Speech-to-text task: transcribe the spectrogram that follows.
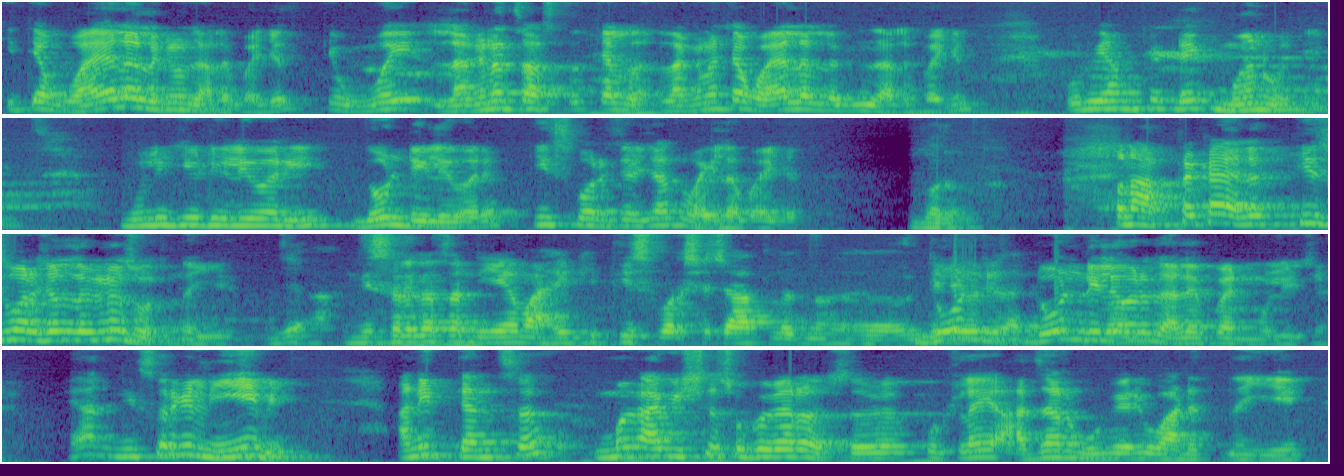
की त्या वयाला लग्न झालं पाहिजे. ते वय लग्नाचं असतं त्या लग्नाच्या वयाला लग्न झालं पाहिजे. पूर्वी आमच्याकडे एक म्हण होती मुलीची डिलिव्हरी दोन डिलिव्हऱ्या तीस वर्षाच्यात व्हायला पाहिजेत बरोबर. पण आता काय आलं तीस वर्षाला लग्नच होत नाही आहे म्हणजे निसर्गाचा नियम आहे की तीस वर्षाच्या आत लग्न दोन. दोन डिलिव्हरी झाल्या पाहिजे मुलीच्या. ह्या निसर्ग नियम आहे. आणि त्यांचं मग आयुष्य सुखकर असं कुठलाही आजार वगैरे वाढत नाही आहे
